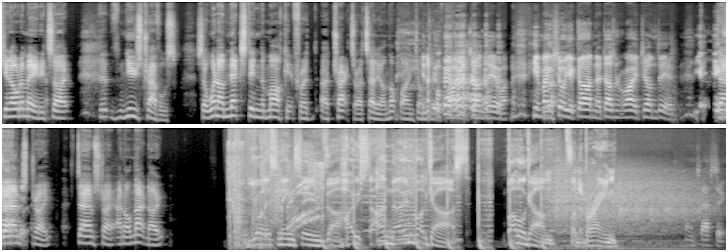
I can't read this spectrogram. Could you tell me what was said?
you know what I mean? It's like the the news travels. So when I'm next in the market for a, a tractor, I tell you, I'm not buying John You Deere. know, buy the John Deere one. You make sure your gardener doesn't ride John Deere. Yeah, Damn straight, damn straight. And on that note, You're listening to the Host Unknown podcast. Bubblegum for the brain. Fantastic.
